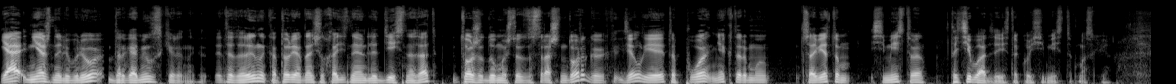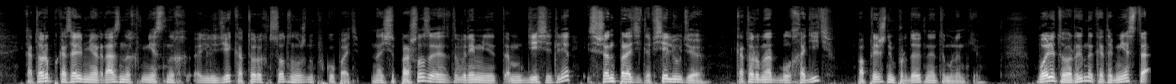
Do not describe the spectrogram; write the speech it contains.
Я нежно люблю Дорогомиловский рынок. Это рынок, который я начал ходить, наверное, лет 10 назад. Тоже думаю, что это страшно дорого. Делал я это по некоторым советам семейства Татибадзе. Есть такое семейство в Москве которые показали мне разных местных людей, которых что-то нужно покупать. Значит, прошло за это время там 10 лет, и совершенно поразительно. Все люди, которым надо было ходить, по-прежнему продают на этом рынке. Более того, рынок — это место,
